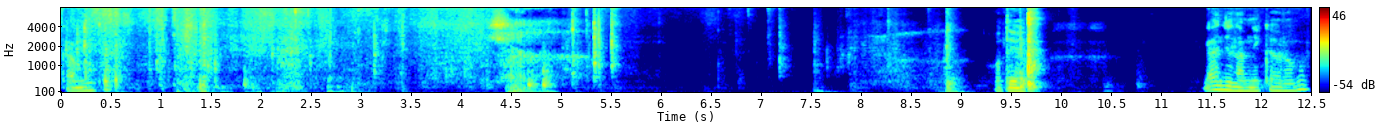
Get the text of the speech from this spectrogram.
갑니 어때요? 간지납니까 여러분?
